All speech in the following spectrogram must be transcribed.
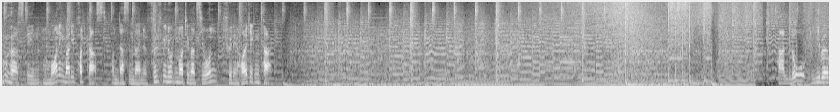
Du hörst den Morning Buddy Podcast und das sind deine 5 Minuten Motivation für den heutigen Tag. Hallo, liebe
